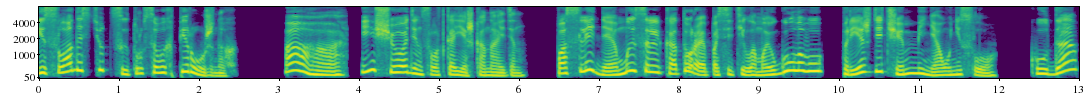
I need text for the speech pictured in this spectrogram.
и сладостью цитрусовых пирожных. Ага, еще один сладкоежка найден. Последняя мысль, которая посетила мою голову, прежде чем меня унесло. Куда?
